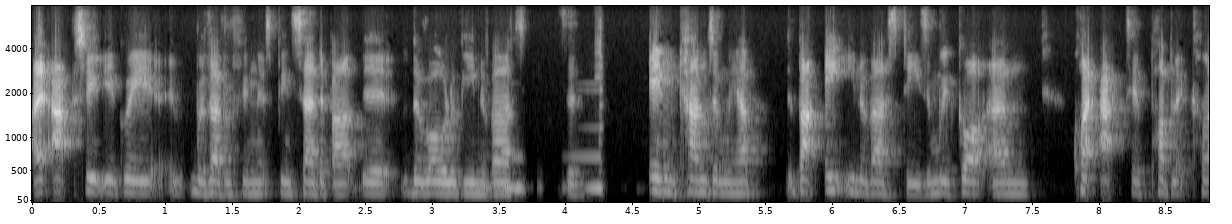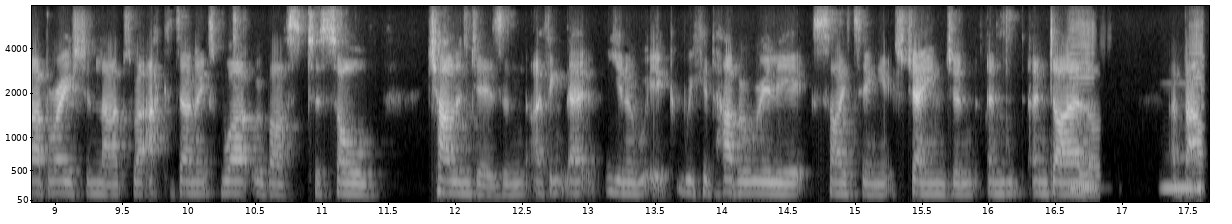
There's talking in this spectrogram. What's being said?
I absolutely agree with everything that's been said about the the role of universities. And in Camden, we have about eight universities, and we've got um, quite active public collaboration labs where academics work with us to solve challenges. And I think that you know it, we could have a really exciting exchange and and, and dialogue mm-hmm. about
